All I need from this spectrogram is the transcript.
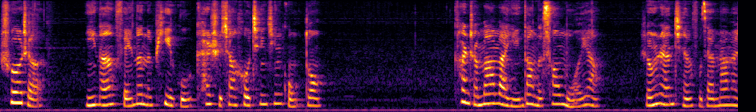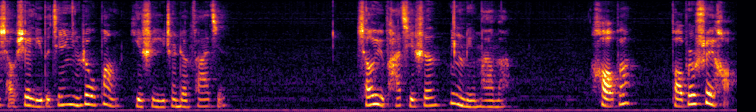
说着，呢喃肥嫩的屁股开始向后轻轻拱动。看着妈妈淫荡的骚模样，仍然潜伏在妈妈小穴里的坚硬肉棒也是一阵阵发紧。小雨爬起身，命令妈妈：“好吧，宝贝儿，睡好，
